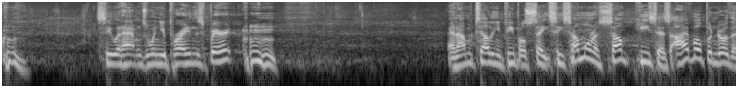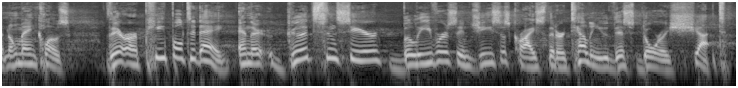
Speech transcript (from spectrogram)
See what happens when you pray in the Spirit? And I'm telling people say, see, someone, some, he says, I've opened a door that no man closed. There are people today, and they're good, sincere believers in Jesus Christ that are telling you this door is shut.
